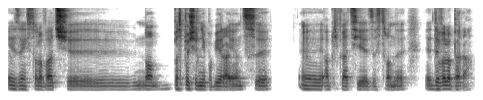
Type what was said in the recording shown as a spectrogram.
zainstalować y, no, bezpośrednio pobierając y, aplikację ze strony dewelopera.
